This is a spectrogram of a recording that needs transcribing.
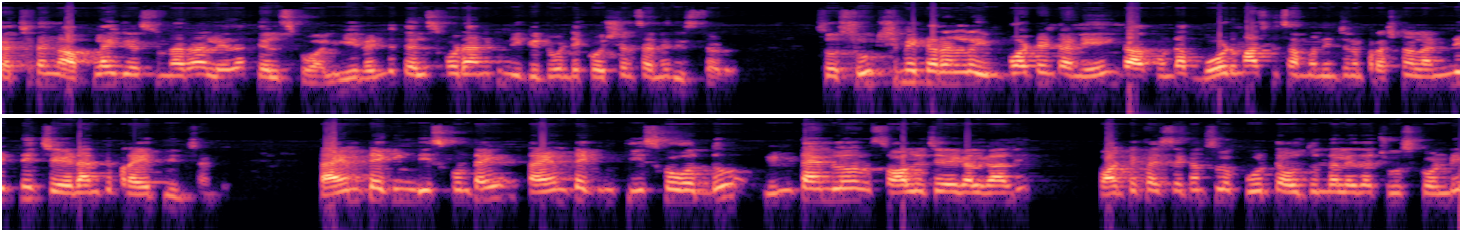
ఖచ్చితంగా అప్లై చేస్తున్నారా లేదా తెలుసుకోవాలి. ఈ రెండు తెలుసుకోవడానికి మీకు ఇటువంటి క్వశ్చన్స్ అనేది ఇస్తాడు. సో సూక్ష్మీకరణలో ఇంపార్టెంట్ అని ఏం కాకుండా బోర్డ్ మాస్కి సంబంధించిన ప్రశ్నలన్నింటినీ చేయడానికి ప్రయత్నించండి. టైం టేకింగ్ తీసుకుంటాయి. టైం టేకింగ్ తీసుకోవద్దు. ఇన్లో సాల్వ్ చేయగలగాలి. ఫార్టీ ఫైవ్ సెకండ్స్లో పూర్తి అవుతుందా లేదా చూసుకోండి.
